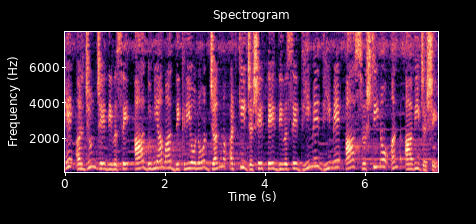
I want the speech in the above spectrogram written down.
હે અર્જુન, જે દિવસે આ દુનિયામાં દીકરીઓનો જન્મ અટકી જશે, તે દિવસે ધીમે ધીમે આ સૃષ્ટિનો અંત આવી જશે.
